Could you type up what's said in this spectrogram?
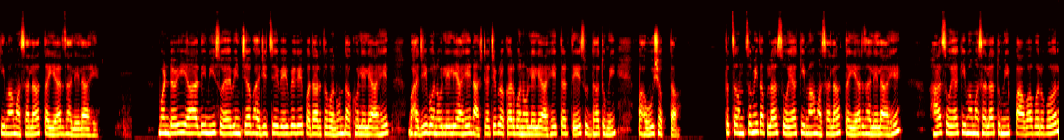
किमा मसाला तयार झालेला आहे. मंडळी याआधी मी सोयाबीनच्या भाजीचे वेगवेगळे पदार्थ बनवून दाखवलेले आहेत. भाजी बनवलेली आहे नाश्त्याचे प्रकार बनवलेले आहेत तर ते सुद्धा तुम्ही पाहू शकता. तर चमचमीत आपला सोया किमा मसाला तयार झालेला आहे. हा सोया किमा मसाला तुम्ही पावाबरोबर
